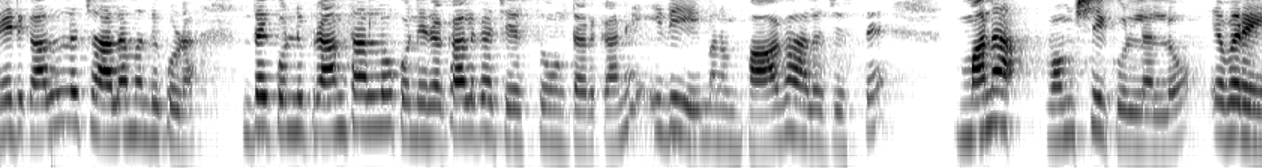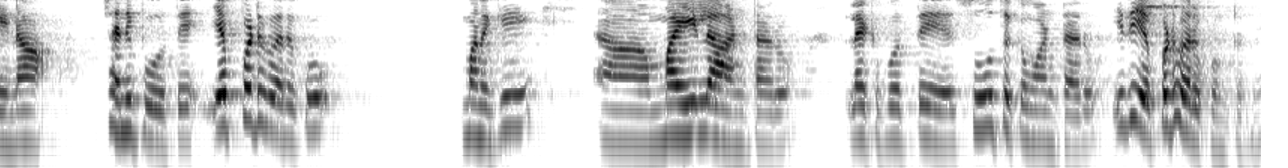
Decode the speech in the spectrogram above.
నేటి కాలంలో చాలామంది కూడా అంటే కొన్ని ప్రాంతాల్లో కొన్ని రకాలుగా చేస్తూ ఉంటారు కానీ ఇది మనం బాగా ఆలోచిస్తే మన వంశీకులలో ఎవరైనా చనిపోతే ఎప్పటి వరకు మనకి మైల అంటారు లేకపోతే సూతకం అంటారు ఇది ఎప్పటి వరకు ఉంటుంది?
